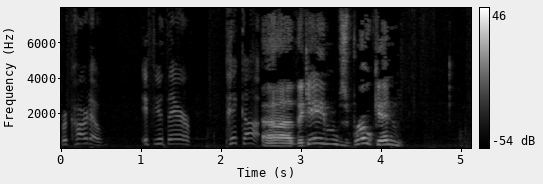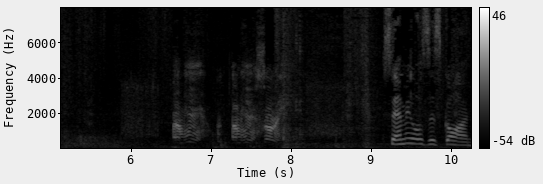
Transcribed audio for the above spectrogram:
Ricardo, if you're there, pick up. Uh, the game's broken. I'm here. I'm here. Sorry. Samuels is gone.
